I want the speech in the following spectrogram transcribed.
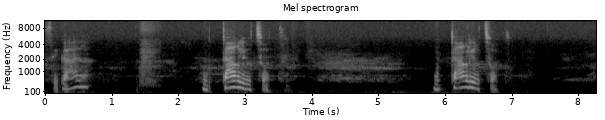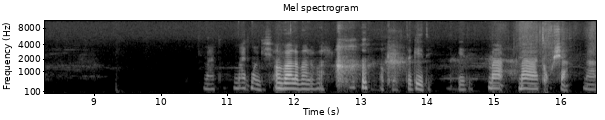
סיגל, מותר לרצות. מותר לרצות. מה, את- מה את מרגישה? אבל, אבל, אבל. אוקיי, תגידי, תגידי. מה, מה התחושה? מה...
